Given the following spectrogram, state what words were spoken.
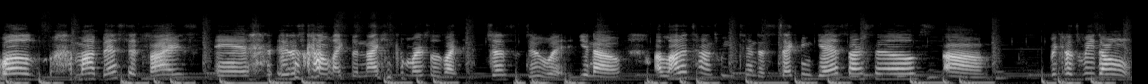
Well, my best advice and it is kind of like the Nike commercials, like just do it. You know, a lot of times we tend to second guess ourselves um, because we don't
